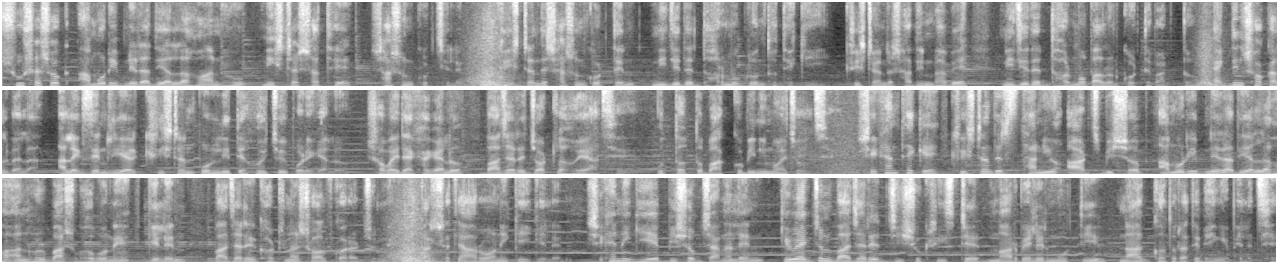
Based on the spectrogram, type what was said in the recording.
সুশাসক আমর ইবনে রাদিয়াল্লাহ আনহু নিষ্ঠার সাথে শাসন করছিলেন। খ্রিস্টানদের শাসন করতেন নিজেদের ধর্মগ্রন্থ থেকেই। খ্রিস্টানরা স্বাধীনভাবে নিজেদের ধর্ম পালন করতে পারত। একদিন সকালবেলা আলেকজান্দ্রিয়ার খ্রিস্টান পল্লীতে হইচই পড়ে গেল। সবাই দেখা গেল বাজারে জটলা হয়ে আছে। উত্তপ্ত বাক্য বিনিময় চলছে। সেখান থেকে খ্রিস্টানদের স্থানীয় আর্চ বিশপ আমর ইবনে রাদিয়াল্লাহ আনহুর বাসভবনে গেলেন বাজারের ঘটনা সলভ করার জন্য। তার সাথে আরও অনেকেই গেলেন। সেখানে গিয়ে বিশপ জানালেন, কেউ একজন বাজারের যীশু খ্রিস্টের মার্বেলের মূর্তির নাক গত রাতে ভেঙে ফেলেছে।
